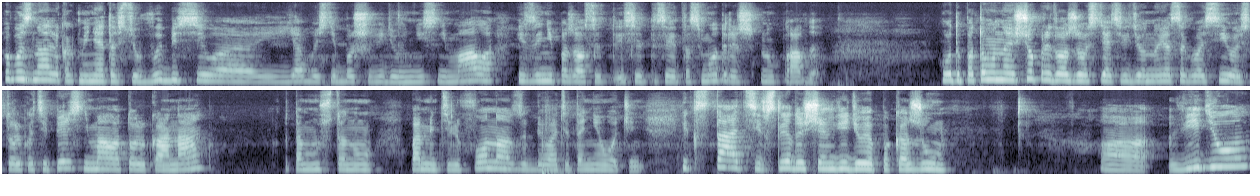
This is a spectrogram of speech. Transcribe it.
вы бы знали, как меня это все выбесило, и я бы с ней больше видео не снимала. Извини, пожалуйста, если ты это смотришь, ну правда. Вот, и потом она еще предложила снять видео, но я согласилась, только теперь снимала только она, потому что, ну, память телефона забивать это не очень. И, кстати, в следующем видео я покажу э, видео,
